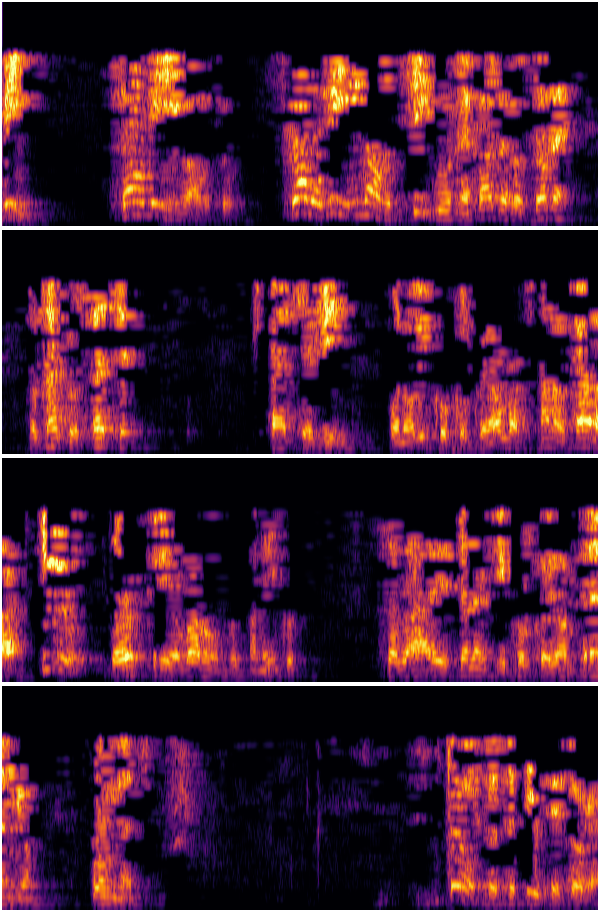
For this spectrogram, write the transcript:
mi. Samo mi imamo to. Samo mi imamo sigurne padare o tome, da tako, šta će, šta će biti. Onoliko koliko je Allah stano tada htio da otkrije Allahovom poslaniku, sallallahu alaihi sallam, i koliko je on premio umet. To je što se tiče toga.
